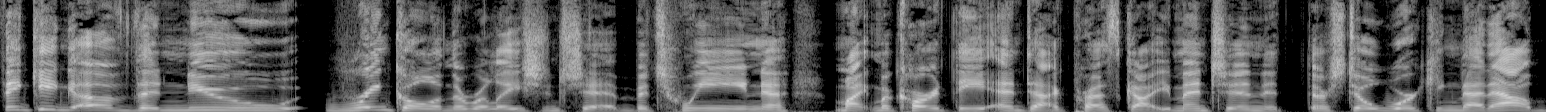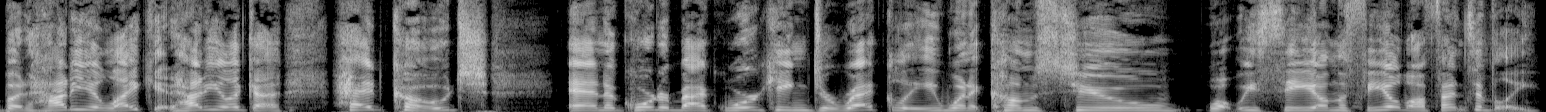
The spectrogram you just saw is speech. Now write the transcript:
Thinking of the new wrinkle in the relationship between Mike McCarthy and Dak Prescott, you mentioned that they're still working that out. But how do you like it? How do you like a head coach and a quarterback working directly when it comes to what we see on the field offensively?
